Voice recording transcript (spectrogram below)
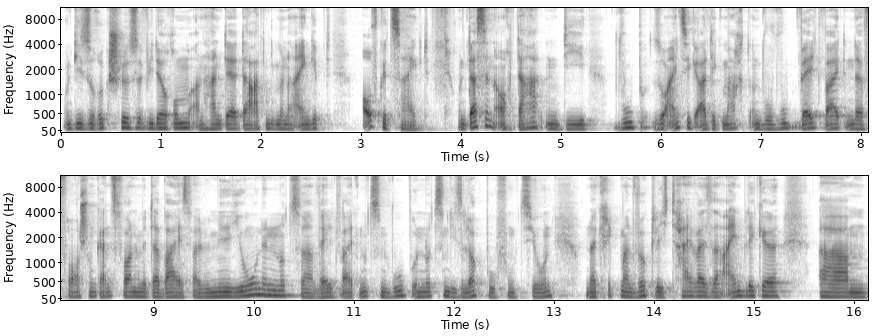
und diese Rückschlüsse wiederum anhand der Daten, die man eingibt, aufgezeigt. Und das sind auch Daten, die WUP so einzigartig macht und wo WUP weltweit in der Forschung ganz vorne mit dabei ist, weil wir Millionen Nutzer weltweit nutzen WUP und nutzen diese Logbuchfunktion. Und da kriegt man wirklich teilweise Einblicke, ähm,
